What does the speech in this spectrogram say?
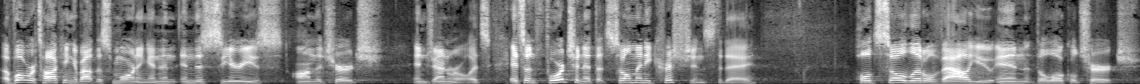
of what we're talking about this morning and in, in this series on the church in general. It's, it's unfortunate that so many Christians today hold so little value in the local church.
